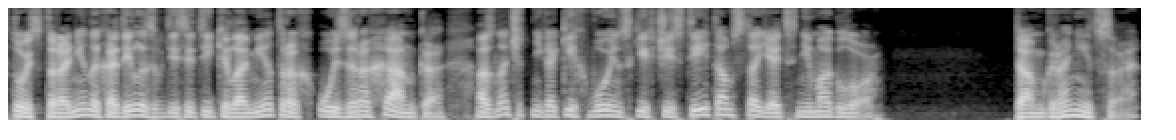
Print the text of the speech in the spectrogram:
В той стороне находилось в 10 километрах озеро Ханка, а значит, никаких воинских частей там стоять не могло. Там граница.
